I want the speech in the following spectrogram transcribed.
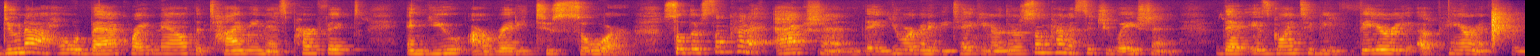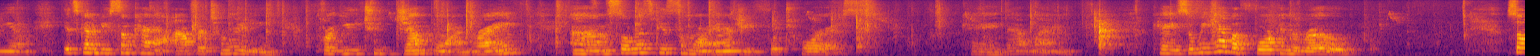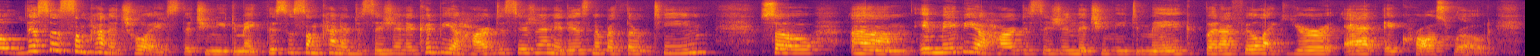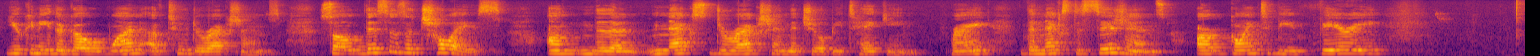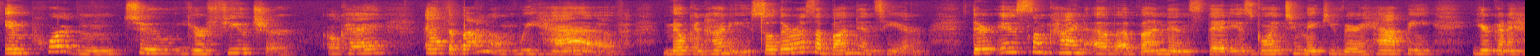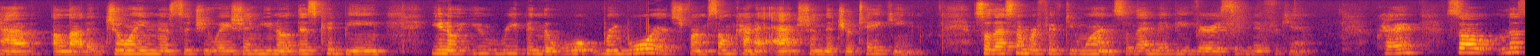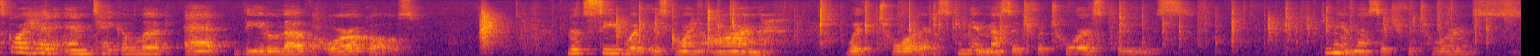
Do not hold back right now. The timing is perfect and you are ready to soar. So there's some kind of action that you are going to be taking or there's some kind of situation that is going to be very apparent for you. It's going to be some kind of opportunity for you to jump on, right? Um, so let's get some more energy for Taurus. Okay, that one. Okay, so we have a fork in the road. So this is some kind of choice that you need to make. This is some kind of decision. It could be a hard decision. It is number 13. So um, it may be a hard decision that you need to make, but I feel like you're at a crossroad. You can either go one of two directions. So this is a choice on the next direction that you'll be taking, right? The next decisions are going to be very important to your future, okay? At the bottom, we have milk and honey. So there is abundance here. There is some kind of abundance that is going to make you very happy. You're going to have a lot of joy in this situation. You know, this could be, you know, you reaping the rewards from some kind of action that you're taking. So that's number 51. So that may be very significant. Okay, so let's go ahead and take a look at the love oracles. Let's see what is going on with Taurus. Give me a message for Taurus, please. Give me a message for Taurus.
